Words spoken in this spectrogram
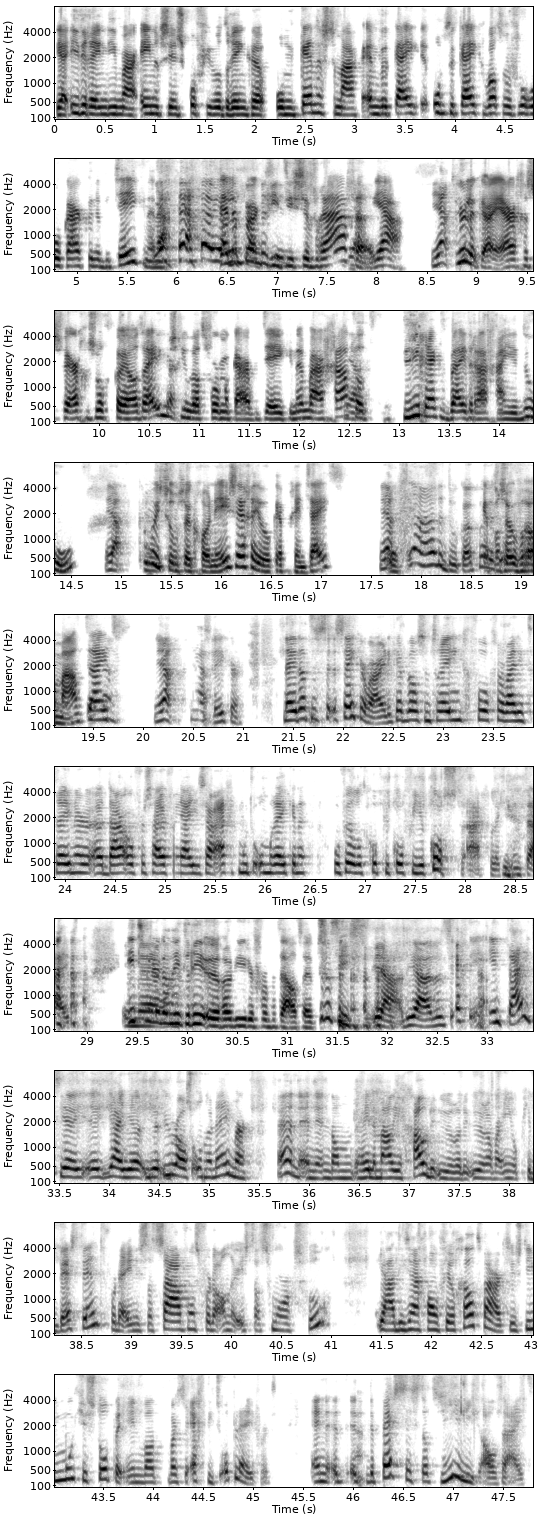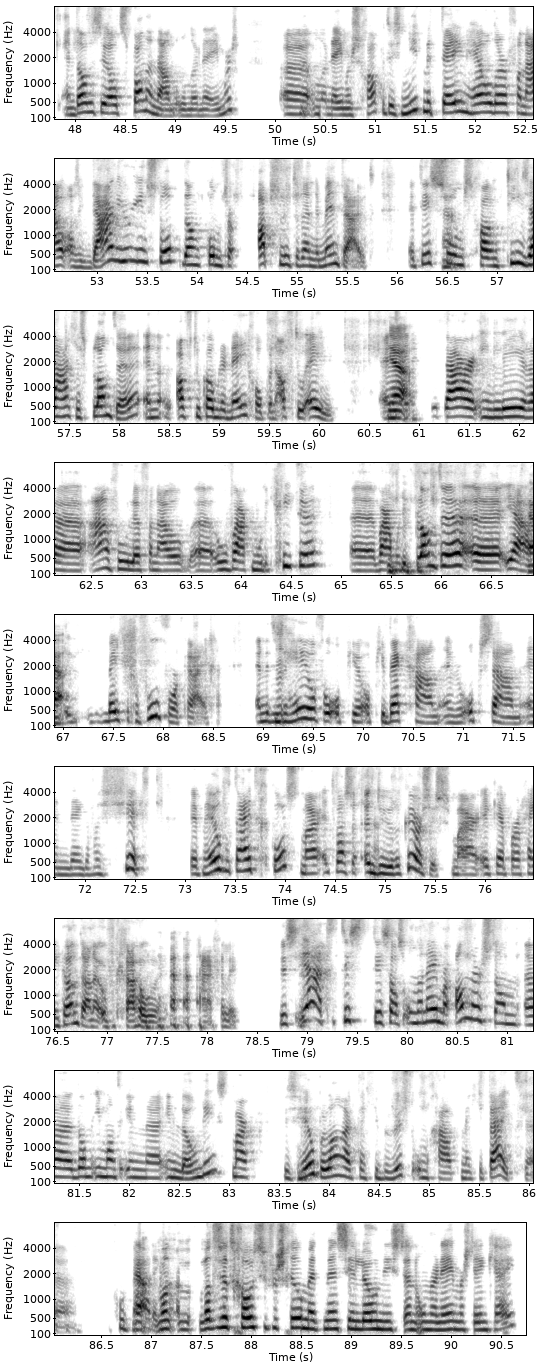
ja, iedereen die maar enigszins koffie wil drinken om kennis te maken en we kijken, om te kijken wat we voor elkaar kunnen betekenen. Nou, stel een paar kritische vragen. Ja. ja. tuurlijk, ergens vergezocht kan je altijd misschien wat voor elkaar betekenen, maar gaat dat direct bijdragen aan je doel? Ja, dan moet je soms ook gewoon nee zeggen, joh, ik heb geen tijd. Ja, ja dat doe ik ook wel. Ik heb pas over een maand tijd. Ja, zeker. Nee, dat is zeker waar. Ik heb wel eens een training gevolgd waarbij die trainer uh, daarover zei van ja, je zou eigenlijk moeten omrekenen hoeveel dat kopje koffie je kost eigenlijk in tijd. In, Iets meer dan die 3 euro die je ervoor betaald hebt. Precies, ja, ja dat is echt in, in tijd. Je, ja, je, je uur als ondernemer hè, en, en, en dan helemaal je gouden uren, de uren waarin je op je best bent. Voor de ene is dat s'avonds, voor de ander is dat s morgens vroeg. Ja, die zijn gewoon veel geld waard. Dus die moet je stoppen in wat, wat je echt iets oplevert. En het, het, de pest is, dat zie je niet altijd. En dat is wel het spannende aan ondernemers. Uh, ondernemerschap. Het is niet meteen helder van nou, als ik daar nu in stop, dan komt er absoluut rendement uit. Het is soms gewoon tien zaadjes planten en af en toe komen er negen op en af en toe één. En, ja. daarin leren aanvoelen van nou, uh, hoe vaak moet ik gieten? Uh, waar moet ik planten? Ja, ja, een beetje gevoel voor krijgen. En het is hm. heel veel op je, op je bek gaan en weer opstaan en denken van shit, het heeft me heel veel tijd gekost, maar het was een dure cursus. Maar ik heb er geen kant aan overgehouden, eigenlijk. Dus ja, het, is, het is als ondernemer anders dan, uh, dan iemand in, uh, in loondienst. Maar het is heel belangrijk dat je bewust omgaat met je tijd. Uh, goed nadenken. Ja, wat is het grootste verschil met mensen in loondienst en ondernemers, denk jij?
